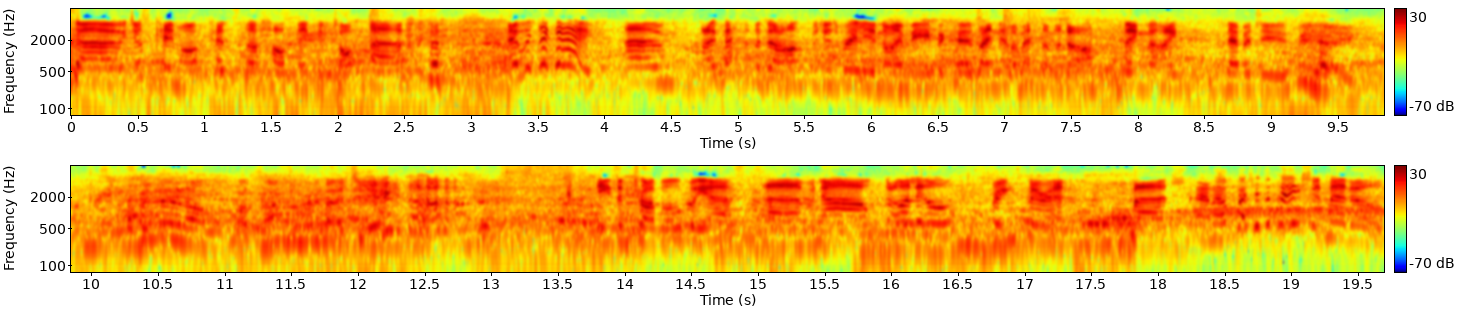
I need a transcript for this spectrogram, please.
So we just came off, hence the half naked top. Uh, it was okay. Um, I messed up the dance, which is really annoying me because I never mess up the dance. It's a thing that I never do. Behave. He's in trouble, but yeah. Um, now got our little spring spirit badge and our participation medal.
